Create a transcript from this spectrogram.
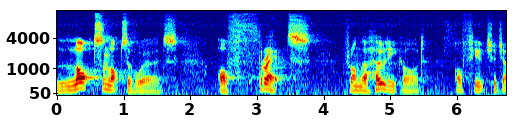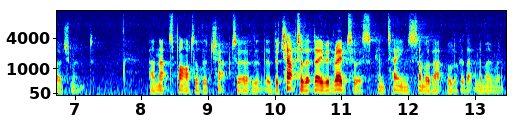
lots and lots of words of threats from the holy God of future judgment. And that's part of the chapter. The, the, chapter that David read to us contains some of that. We'll look at that in a moment.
